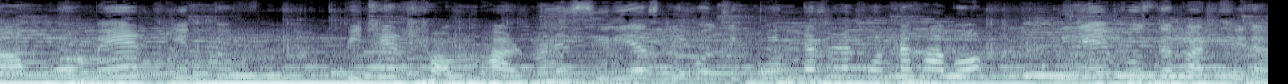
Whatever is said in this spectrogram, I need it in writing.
রকমের কিন্তু পিঠের সম্ভার। মানে সিরিয়াসলি বলছি কোনটা ছেড়ে কোনটা খাব নিজেই বুঝতে পারছি না।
